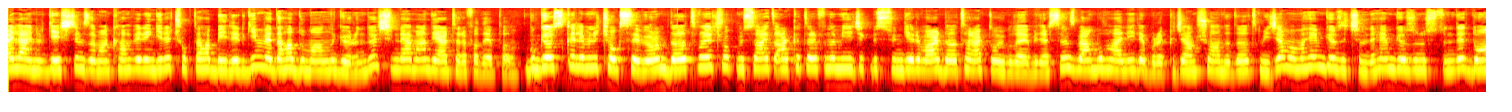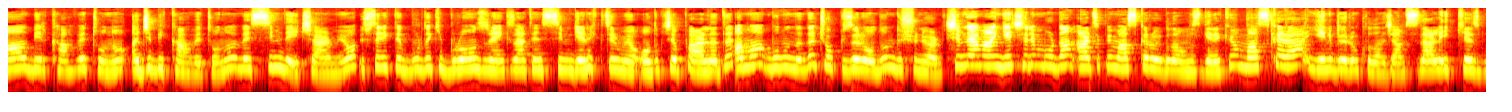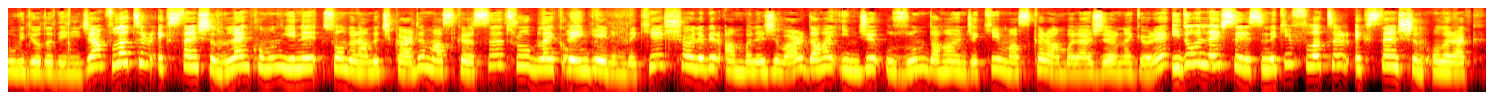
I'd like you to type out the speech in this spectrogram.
eyeliner geçtiğim zaman kahverengiyle çok daha belirgin ve daha dumanlı göründü. Şimdi hemen diğer tarafa da yapalım. Bu göz kalemini çok seviyorum. Dağıtmaya çok müsait. Arka tarafında minicik bir süngeri var. Dağıtarak da uygulayabilirsiniz. Ben bu haliyle bırakacağım. Şu anda dağıtmayacağım ama hem göz içimde hem gözün üstünde doğal bir kahve tonu, acı bir kahve tonu ve sim de içermiyor. Üstelik de buradaki bronz renk zaten sim gerektirmiyor. Oldukça parladı. Ama bununla da çok güzel olduğunu düşünüyorum. Şimdi hemen geçelim buradan. Artık bir maskara uygulamamız gerekiyor. Maskara yeni bir ürün kullanacağım. Sizlerle ilk kez bu videoda deneyeceğim. Flutter Extension Lancome'un yeni son dönemde çıkardığı maskarası. True Black rengi elimdeki. Şöyle bir ambalajı var. Daha ince uzun daha önceki maskara ambalajlarına göre. Idol Lash serisindeki Flutter Extension olarak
